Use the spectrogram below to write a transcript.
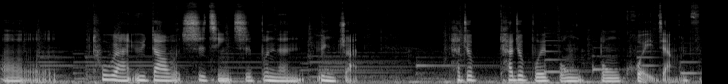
呃，突然遇到事情是不能运转，他就他就不会崩崩溃这样子，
